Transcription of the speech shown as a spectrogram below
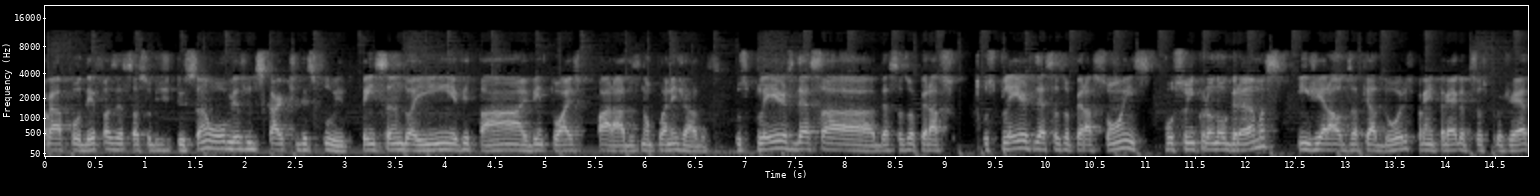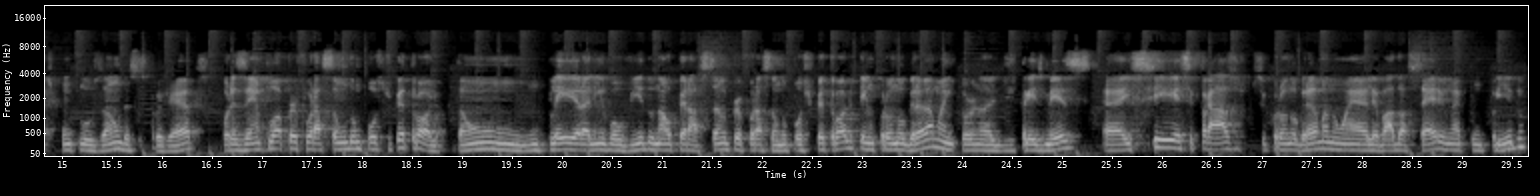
para poder fazer essa substituição ou mesmo descarte desse fluido, pensando aí em evitar eventuais paradas não planejadas. Os players dessa, dessas operações os players dessas operações possuem cronogramas, em geral desafiadores, para entrega dos seus projetos, conclusão desses projetos. Por exemplo, a perfuração de um posto de petróleo. Então, um player ali envolvido na operação e perfuração do posto de petróleo tem um cronograma em torno de três meses. É, e se esse prazo, esse cronograma não é levado a sério, não é cumprido,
